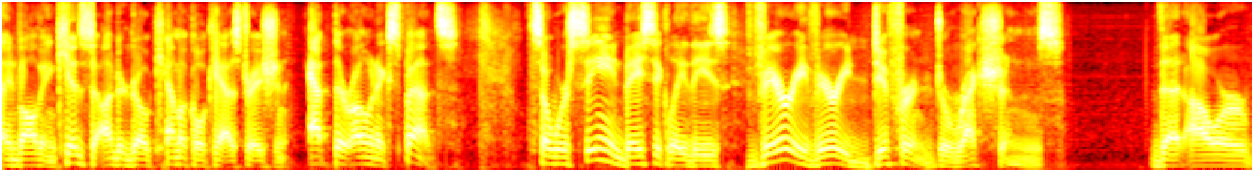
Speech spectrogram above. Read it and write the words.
involving kids to undergo chemical castration at their own expense. So we're seeing basically these very, very different directions that our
